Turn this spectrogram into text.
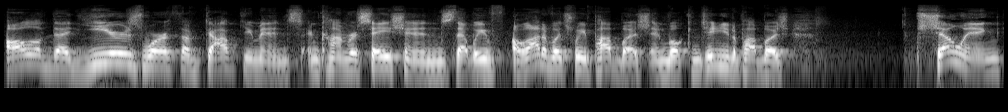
all of the years worth of documents and conversations that we've, a lot of which we publish and will continue to publish, showing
